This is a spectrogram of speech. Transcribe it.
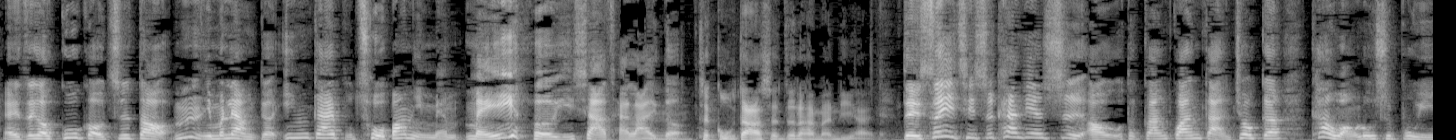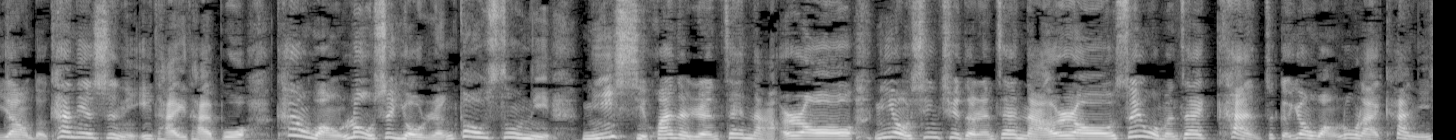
哎这个 Google 知道嗯你们两个应该不错，帮你们媒合一下才来的。嗯、这古大神真的还蛮厉害的。对，所以其实看电视哦，我的观观。感就跟看网络是不一样的。看电视你一台一台播，看网络是有人告诉你你喜欢的人在哪儿哦，你有兴趣的人在哪儿哦。所以我们在看这个用网络来看你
